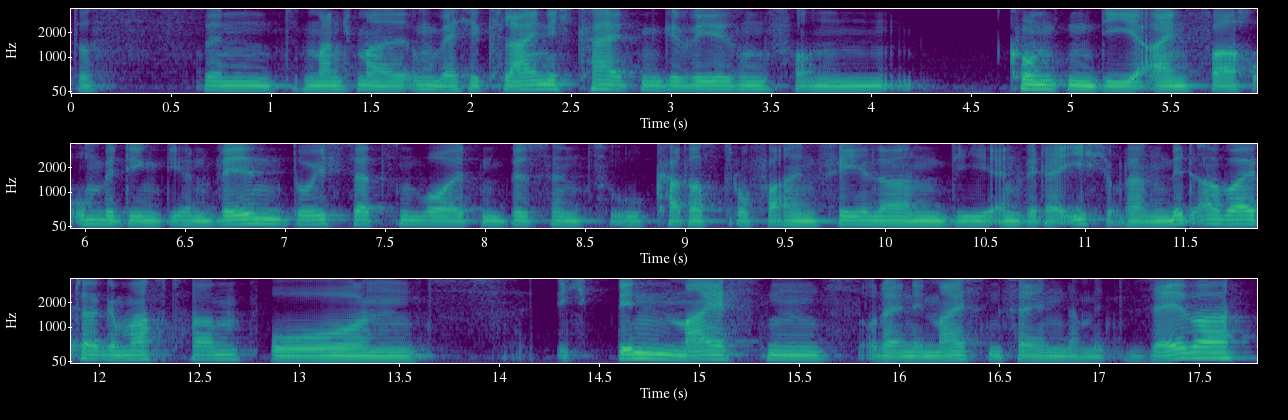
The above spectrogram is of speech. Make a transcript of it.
Das sind manchmal irgendwelche Kleinigkeiten gewesen von Kunden, die einfach unbedingt ihren Willen durchsetzen wollten, bis hin zu katastrophalen Fehlern, die entweder ich oder ein Mitarbeiter gemacht haben. Und ich bin meistens oder in den meisten Fällen damit selber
